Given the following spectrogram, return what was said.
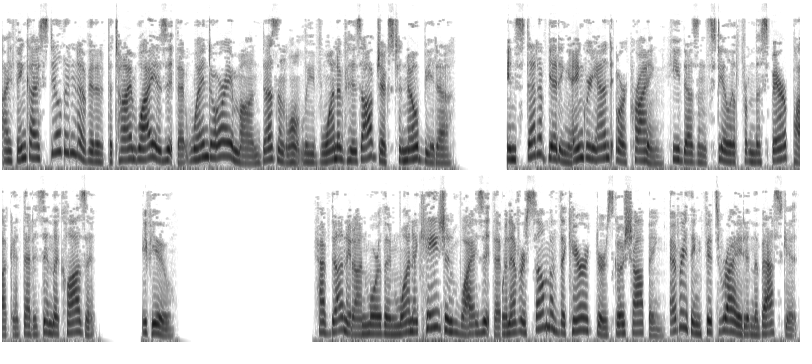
I think I still didn't have it at the time. Why is it that when Doraemon doesn't won't leave one of his objects to Nobita? Instead of getting angry and or crying, he doesn't steal it from the spare pocket that is in the closet. If you have done it on more than one occasion why is it that whenever some of the characters go shopping, everything fits right in the basket?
